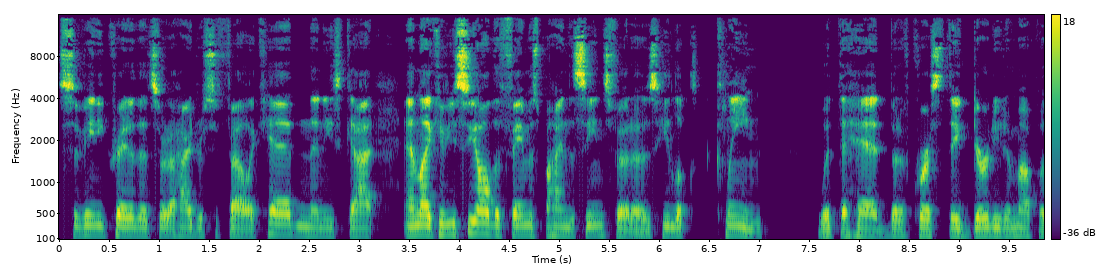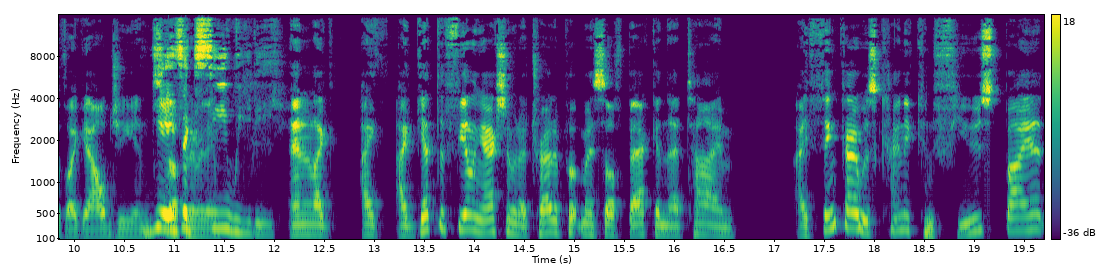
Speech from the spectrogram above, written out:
Savini created that sort of hydrocephalic head, and then he's got and like if you see all the famous behind the scenes photos, he looks clean with the head, but of course they dirtied him up with like algae and Yeah, he's like and seaweedy. And like I I get the feeling actually when I try to put myself back in that time, I think I was kind of confused by it.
